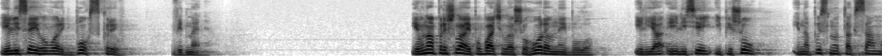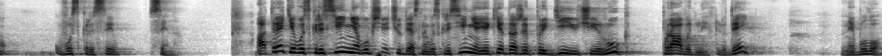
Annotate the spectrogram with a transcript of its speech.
Єлісей говорить, Бог скрив від мене. І вона прийшла і побачила, що горе в неї було. Ілля, Єлісей і пішов, і написано так само воскресив сина. А третє Воскресіння, взагалі чудесне Воскресіння, яке навіть при діючі рук праведних людей не було.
